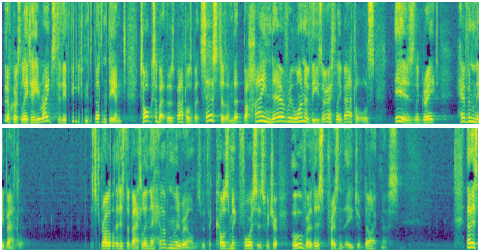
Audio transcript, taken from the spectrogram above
But of course, later he writes to the Ephesians, doesn't he, and talks about those battles, but says to them that behind every one of these earthly battles is the great heavenly battle the struggle that is the battle in the heavenly realms with the cosmic forces which are over this present age of darkness. That is,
